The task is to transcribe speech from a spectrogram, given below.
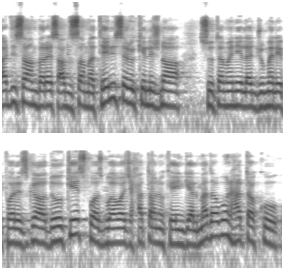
هەردیسان بەرەس عبدسامە تێلی سەرروکێ لژنا سوتەمەنی لەنجومەری پارێزگا دووکێ سپاس بۆ ئەوواجه حتان و کەین گەلمەدا بوون هەتاکو و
